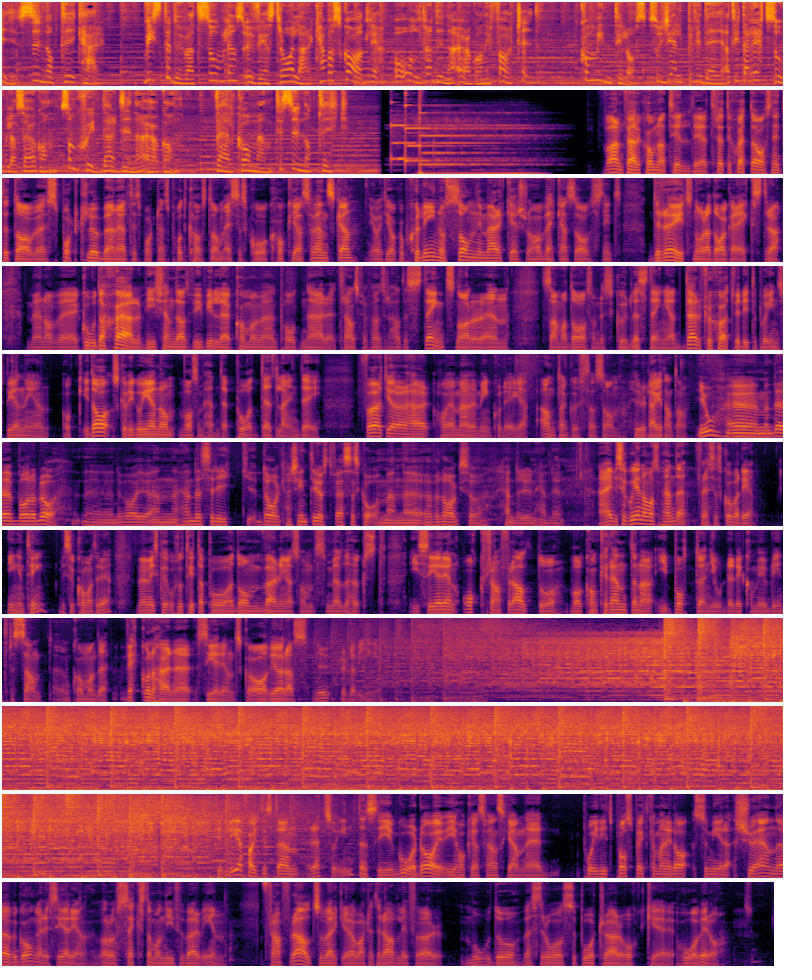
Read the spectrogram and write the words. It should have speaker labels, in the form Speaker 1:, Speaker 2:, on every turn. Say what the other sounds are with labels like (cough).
Speaker 1: Hej, Synoptik här. Visste du att solens UV-strålar kan vara skadliga och åldra dina ögon i förtid? Kom in till oss så hjälper vi dig att hitta rätt solglasögon som skyddar dina ögon. Välkommen till Synoptik.
Speaker 2: Varmt välkomna till det 36 avsnittet av Sportklubben, LT Sportens podcast om SSK och Hockeyallsvenskan. Jag heter Jakob Sjölin och som ni märker så har veckans avsnitt dröjt några dagar extra Men av eh, goda skäl, vi kände att vi ville komma med en podd när transferfönstret hade stängt snarare än samma dag som det skulle stänga Därför sköt vi lite på inspelningen och idag ska vi gå igenom vad som hände på deadline day för att göra det här har jag med mig min kollega Anton Gustafsson. Hur är läget Anton?
Speaker 3: Jo, eh, men det är bara bra. Eh, det var ju en händelserik dag, kanske inte just för SSK, men eh, överlag så hände det ju en hel del.
Speaker 2: Nej, vi ska gå igenom vad som hände. För SSK var det ingenting. Vi ska komma till det. Men vi ska också titta på de värvningar som smällde högst i serien och framförallt då vad konkurrenterna i botten gjorde. Det kommer ju bli intressant de kommande veckorna här när serien ska avgöras. Nu rullar vi ingen. Blev faktiskt en rätt så intensiv gårdag i Hockeyallsvenskan. Eh, på Elite Prospect kan man idag summera 21 övergångar i serien, varav 16 var nyförvärv in. Framförallt så verkar det ha varit ett rally för Modo, Västerås supportrar och eh, HV då.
